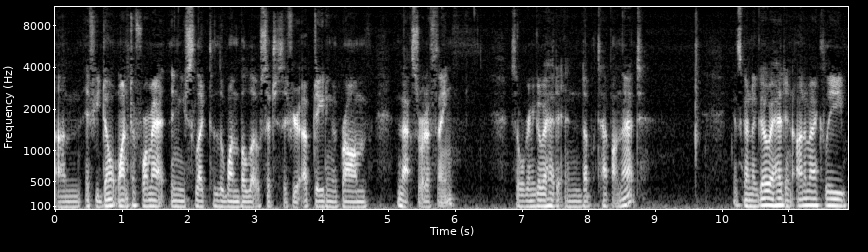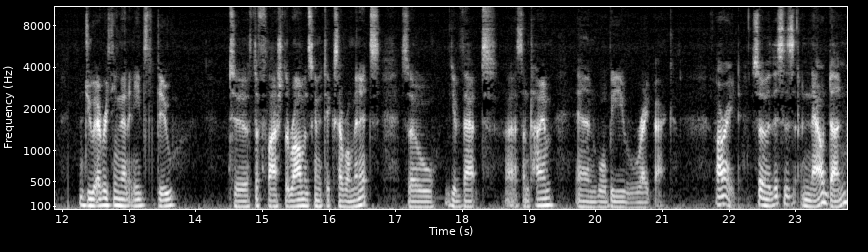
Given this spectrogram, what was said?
Um, if you don't want to format, then you select the one below, such as if you're updating the ROM, that sort of thing. So we're going to go ahead and double tap on that. It's going to go ahead and automatically do everything that it needs to do to, to flash the ROM. It's going to take several minutes, so give that uh, some time and we'll be right back. Alright, so this is now done.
